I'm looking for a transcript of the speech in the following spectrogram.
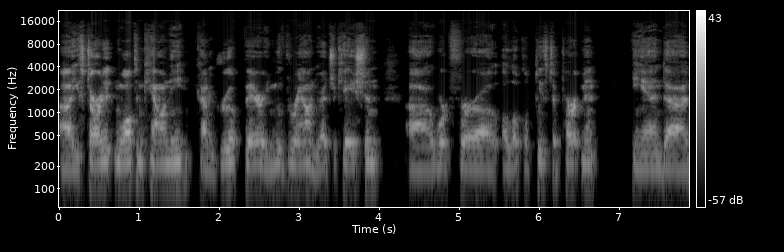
uh, you started in Walton County, kind of grew up there. You moved around your education, uh, worked for a, a, local police department. And uh,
